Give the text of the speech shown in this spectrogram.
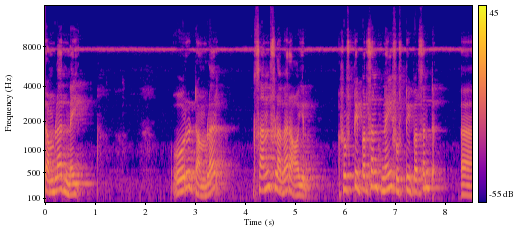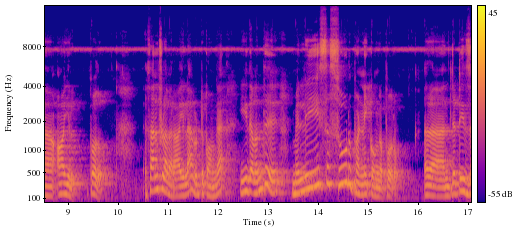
டம்ளர் நெய் ஒரு tumbler sunflower oil fifty percent நெய் ஃபிஃப்டி பர்சன்ட் ஆயில் போதும். சன்ஃப்ளவர் ஆயிலாக விட்டுக்கோங்க. இதை வந்து மெல்லீச சூடு பண்ணிக்கோங்க போகிறோம் தட் இஸ்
